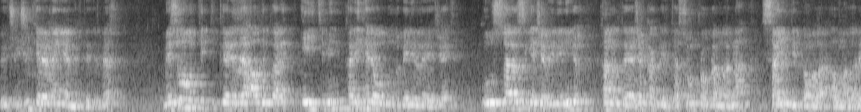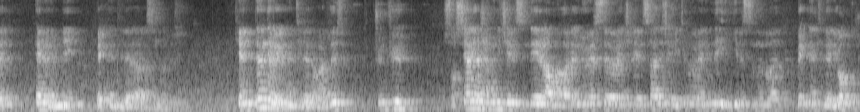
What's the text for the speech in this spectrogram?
ve üçüncü ülkelerden gelmektedirler. Mezun olup gittiklerinde aldıkları eğitimin kaliteli olduğunu belirleyecek, uluslararası geçerliliğini kanıtlayacak akreditasyon programlarına sahip diplomalar almaları en önemli beklentileri arasındadır. Kentten de beklentileri vardır. Çünkü sosyal yaşamın içerisinde yer almaları, üniversite öğrencileri sadece eğitim öğrenimle ilgili sınırlı beklentileri yoktur.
